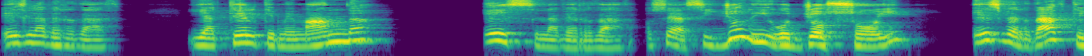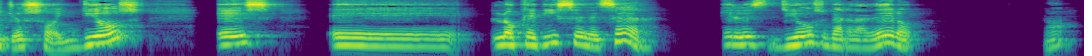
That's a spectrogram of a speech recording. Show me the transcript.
es la verdad. Y aquel que me manda es la verdad. O sea, si yo digo yo soy, es verdad que yo soy. Dios es eh, lo que dice de ser. Él es Dios verdadero, ¿no?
